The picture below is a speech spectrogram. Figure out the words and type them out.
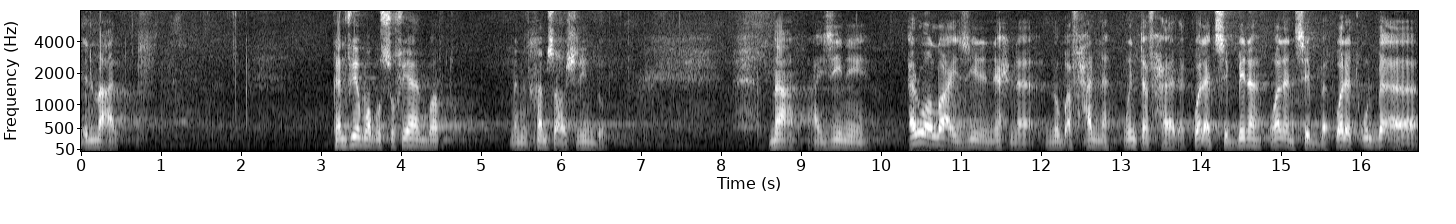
المعلم كان فيهم أبو سفيان برضه من الخمسة وعشرين دول. نعم عايزين إيه؟ قالوا والله عايزين إن إحنا نبقى في حالنا وإنت في حالك ولا تسبنا ولا نسبك ولا تقول بقى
